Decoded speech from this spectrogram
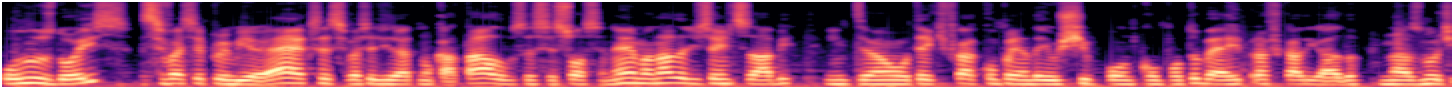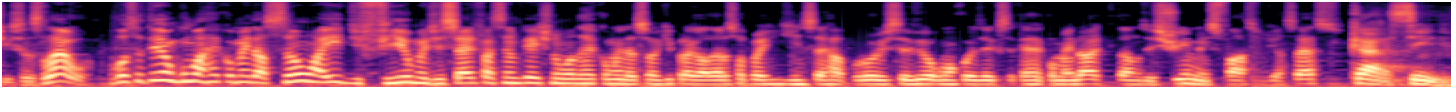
ou nos dois. Se vai ser Premiere Access, se vai ser direto no catálogo, se vai ser só cinema, nada disso a gente sabe. Então tem que ficar acompanhando aí o chip.com.br para ficar ligado nas notícias. Léo, você tem alguma recomendação aí de filme, de série? Faz tempo que a gente não manda recomendação aqui pra galera, só pra gente encerrar por hoje. Você viu alguma coisa aí que você quer recomendar, que tá nos streamings, fácil de acesso? Cara, sim.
